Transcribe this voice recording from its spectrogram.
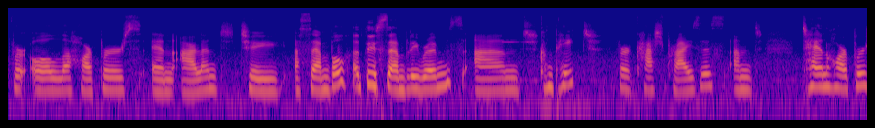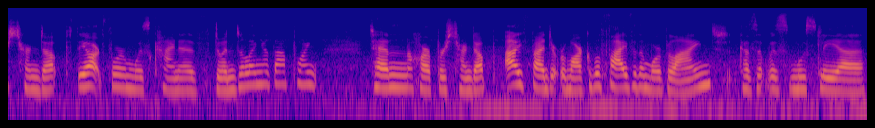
for all the harpers in Ireland to assemble at the assembly rooms and compete for cash prizes. And 10 harpers turned up. The art form was kind of dwindling at that point. 10 harpers turned up. I find it remarkable. Five of them were blind because it was mostly a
